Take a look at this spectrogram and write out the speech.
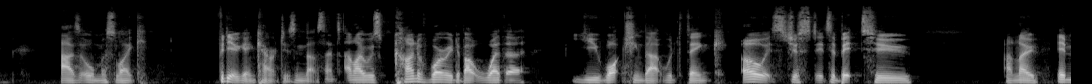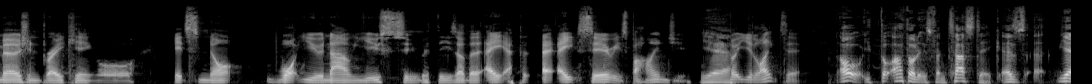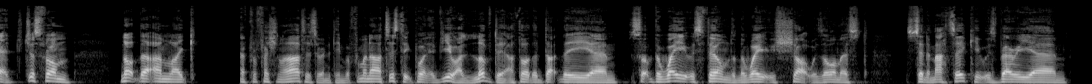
as almost like video game characters in that sense. And I was kind of worried about whether you watching that would think, oh, it's just, it's a bit too, I don't know, immersion breaking or it's not what you're now used to with these other eight uh, eight series behind you. yeah. But you liked it. Oh, I thought it was fantastic. As uh, yeah, just from not that I'm like a professional artist or anything, but from an artistic point of view, I loved it. I thought that the um, sort of the way it was filmed and the way it was shot was almost cinematic. It was very um,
